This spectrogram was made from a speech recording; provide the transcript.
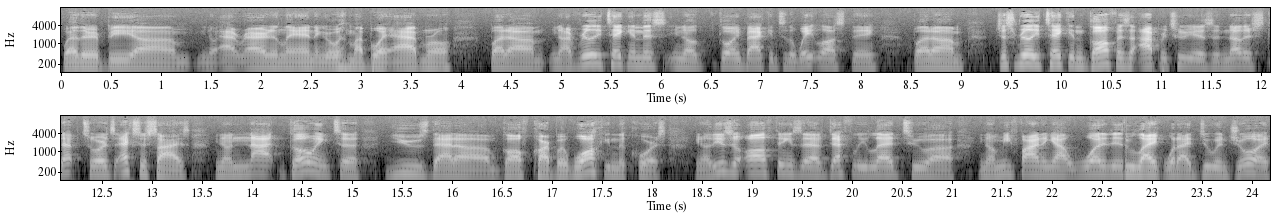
whether it be um, you know at Raritan Landing or with my boy Admiral. But um, you know, I've really taken this, you know, going back into the weight loss thing. But um, just really taking golf as an opportunity as another step towards exercise. You know, not going to use that um, golf cart, but walking the course. You know, these are all things that have definitely led to uh, you know me finding out what it is to like, what I do enjoy,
